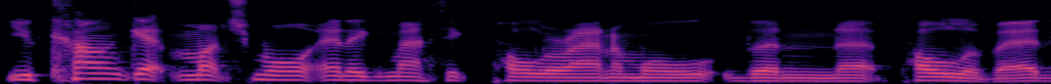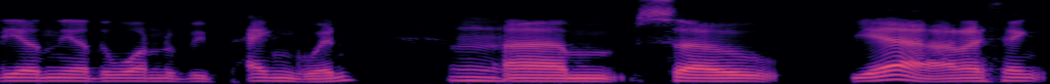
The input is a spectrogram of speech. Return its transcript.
you can't get much more enigmatic polar animal than uh, polar bear. The only other one would be penguin. Mm. Um, so yeah, and I think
